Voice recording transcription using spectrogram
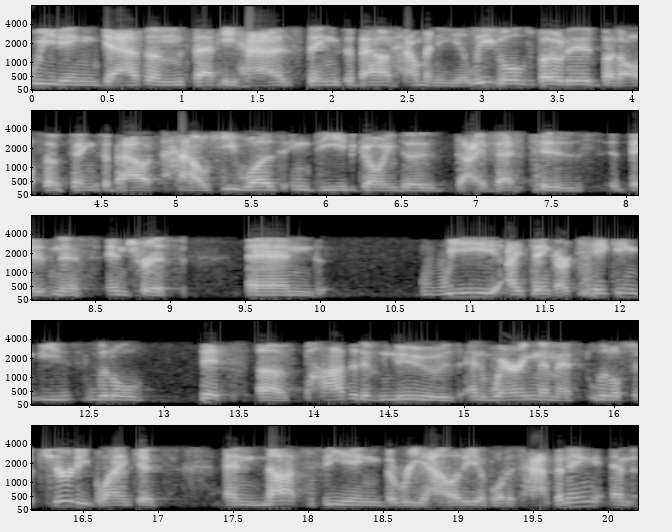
tweeting gasms that he has things about how many illegals voted, but also things about how he was indeed going to divest his business interests. And we, I think, are taking these little bits of positive news and wearing them as little security blankets and not seeing the reality of what is happening. And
